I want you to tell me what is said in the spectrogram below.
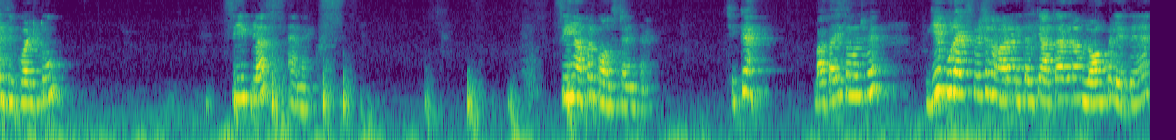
is equal to c plus m x c यहाँ पर कांस्टेंट है। ठीक है? बात आई समझ में? ये पूरा एक्सप्रेशन हमारा निकल के आता है, अगर हम लॉग में लेते हैं।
